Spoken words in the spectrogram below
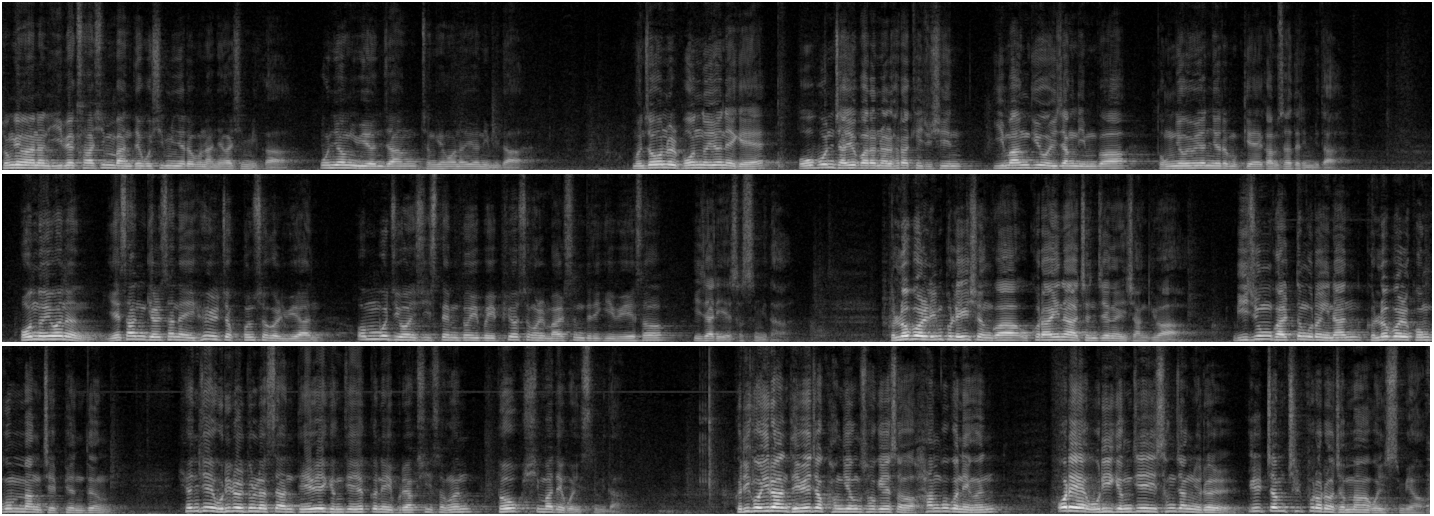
존경하는 240만 대구 시민 여러분 안녕하십니까? 운영위원장 정경원 의원입니다. 먼저 오늘 본 의원에게 5분 자유 발언을 허락해 주신 이만규 의장님과 동료 의원 여러분께 감사드립니다. 본 의원은 예산 결산의 효율적 분석을 위한 업무 지원 시스템 도입의 필요성을 말씀드리기 위해서 이 자리에 섰습니다. 글로벌 인플레이션과 우크라이나 전쟁의 장기화, 미중 갈등으로 인한 글로벌 공급망 재편 등 현재 우리를 둘러싼 대외 경제 여건의 불확실성은 더욱 심화되고 있습니다. 그리고 이러한 대외적 환경 속에서 한국은행은 올해 우리 경제의 성장률을 1.7%로 전망하고 있으며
